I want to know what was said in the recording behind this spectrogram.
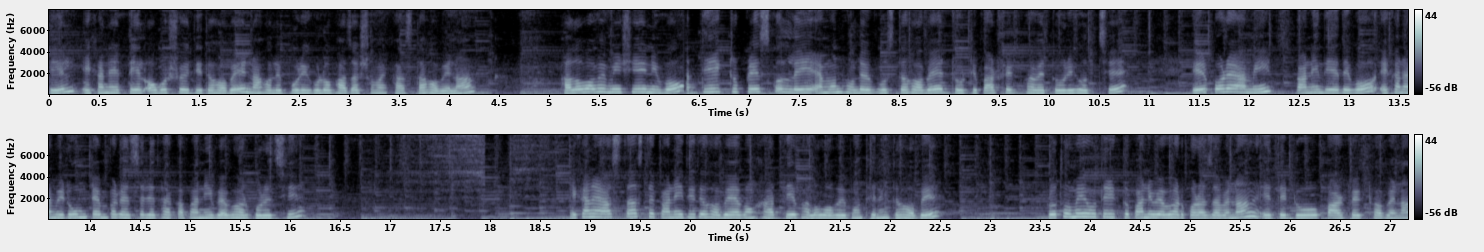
তেল। এখানে তেল অবশ্যই দিতে হবে না হলে পুরিগুলো ভাজার সময় খাস্তা হবে না। ভালোভাবে মিশিয়ে নিব। হাত দিয়ে একটু প্রেস করলেই এমন হলে বুঝতে হবে ডোটি পারফেক্টভাবে তৈরি হচ্ছে। এরপরে আমি পানি দিয়ে দেব। এখানে আমি রুম টেম্পারেচারে থাকা পানি ব্যবহার করেছি। এখানে আস্তে আস্তে পানি দিতে হবে এবং হাত দিয়ে ভালোভাবে মথে নিতে হবে। প্রথমে অতিরিক্ত পানি ব্যবহার করা যাবে না, এতে ডো পারফেক্ট হবে না।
